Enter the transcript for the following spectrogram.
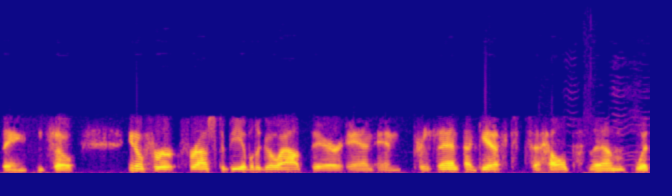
things. And so, you know, for for us to be able to go out there and and present a gift to help them with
